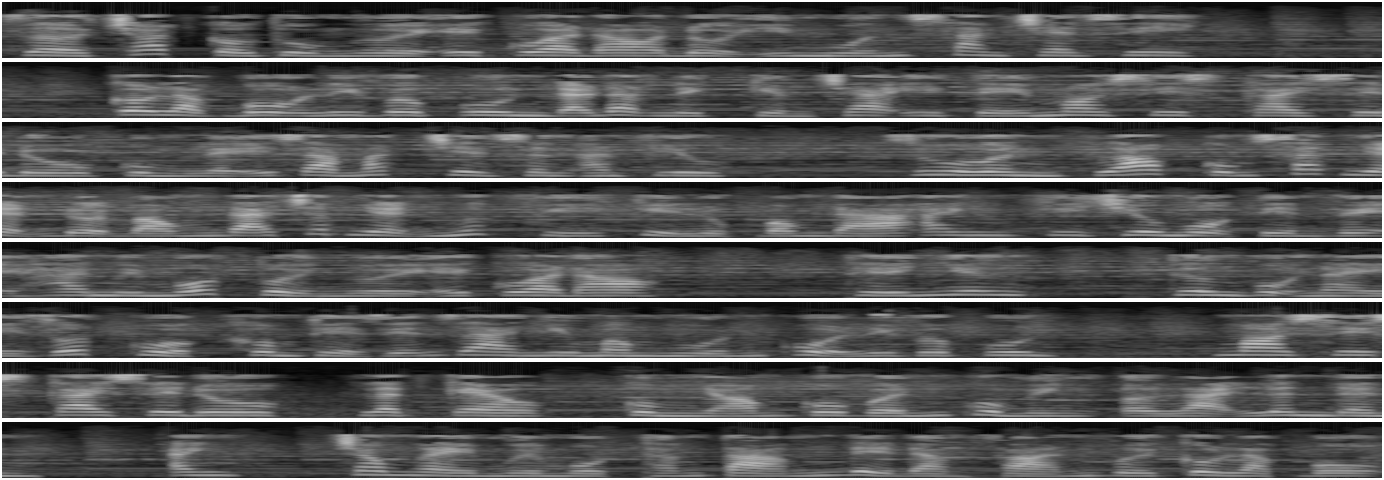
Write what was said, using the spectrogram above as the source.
giờ chót cầu thủ người Ecuador đổi ý muốn sang Chelsea. Câu lạc bộ Liverpool đã đặt lịch kiểm tra y tế Moises Caicedo cùng lễ ra mắt trên sân Anfield. Jurgen Klopp cũng xác nhận đội bóng đã chấp nhận mức phí kỷ lục bóng đá Anh khi chiêu mộ tiền vệ 21 tuổi người Ecuador. Thế nhưng, thương vụ này rốt cuộc không thể diễn ra như mong muốn của Liverpool. Moises Caicedo, lật kèo, cùng nhóm cố vấn của mình ở lại London, Anh, trong ngày 11 tháng 8 để đàm phán với câu lạc bộ.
